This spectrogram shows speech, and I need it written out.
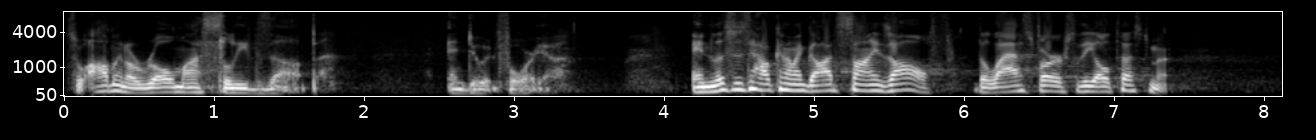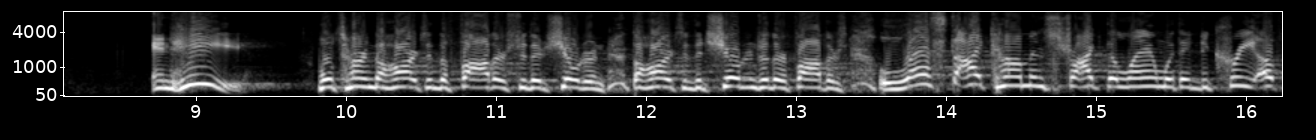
So I'm going to roll my sleeves up and do it for you. And this is how kind of God signs off the last verse of the Old Testament. And He will turn the hearts of the fathers to their children, the hearts of the children to their fathers, lest I come and strike the land with a decree of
